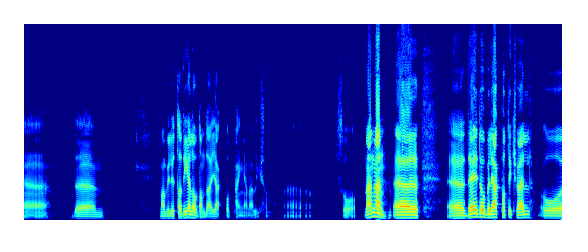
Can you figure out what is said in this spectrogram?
Uh, det, man vill ju ta del av de där jackpotpengarna liksom. Uh, så, men men. Eh, eh, det är dubbeljackpot ikväll och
